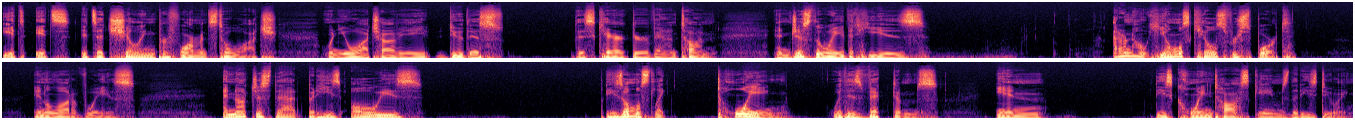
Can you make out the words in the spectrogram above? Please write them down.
it's it's it's a chilling performance to watch when you watch Javier do this this character of Anton and just the way that he is I don't know, he almost kills for sport in a lot of ways. And not just that, but he's always he's almost like toying with his victims in these coin toss games that he's doing.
